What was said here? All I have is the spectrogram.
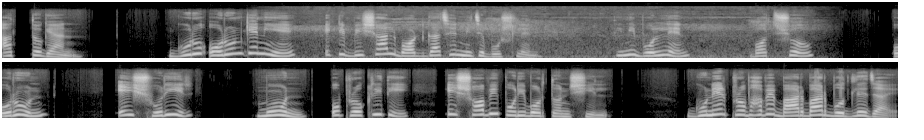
আত্মজ্ঞান। গুরু অরুণকে নিয়ে একটি বিশাল বটগাছের নিচে বসলেন। তিনি বললেন, বৎস, অরুণ, এই শরীর, মন ও প্রকৃতি এ সবই পরিবর্তনশীল। গুণের প্রভাবে বারবার বদলে যায়।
